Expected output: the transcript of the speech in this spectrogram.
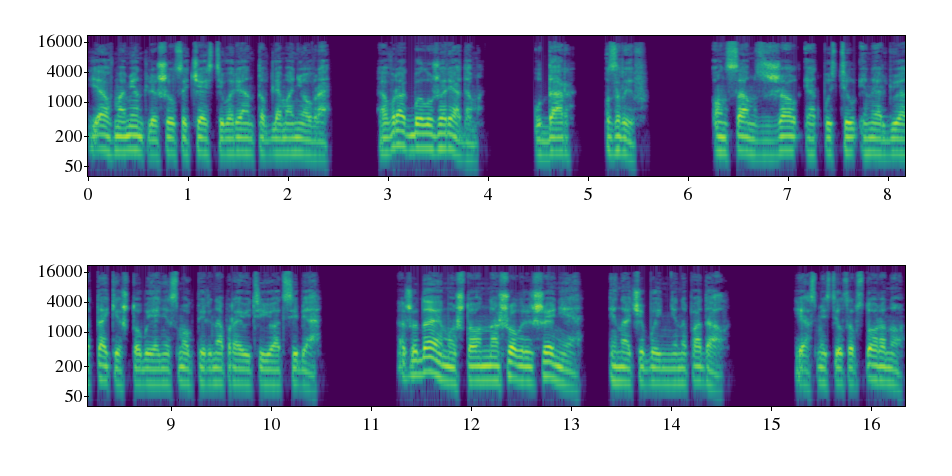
Я в момент лишился части вариантов для маневра, а враг был уже рядом. Удар, взрыв. Он сам сжал и отпустил энергию атаки, чтобы я не смог перенаправить ее от себя. Ожидаемо, что он нашел решение, иначе бы не нападал. Я сместился в сторону,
